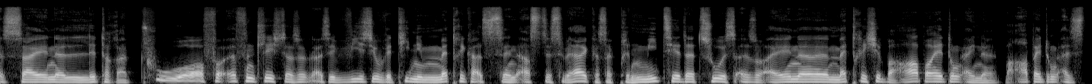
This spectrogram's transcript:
seine Literatur veröffentlicht, also, also Visio Vettini Metrica ist sein erstes Werk, er sagt Primitie dazu, ist also eine metrische Bearbeitung, eine Bearbeitung als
